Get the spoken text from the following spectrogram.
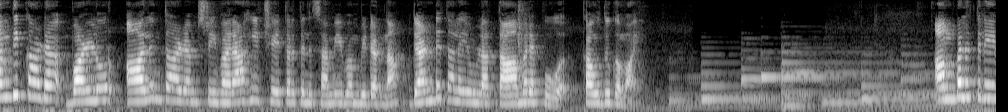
അന്തിക്കാട് വള്ളൂർ ആലുംതാഴം ശ്രീ വരാഹി ക്ഷേത്രത്തിന് സമീപം വിടർന്ന രണ്ട് തലയുള്ള താമരപ്പൂവ് കൗതുകമായി. അമ്പലത്തിലെ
